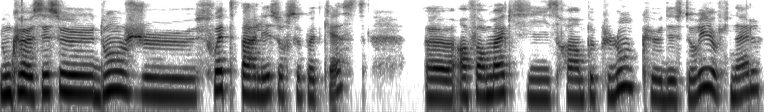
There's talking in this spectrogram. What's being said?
Donc c'est ce dont je souhaite parler sur ce podcast. Un format qui sera un peu plus long que des stories au final,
